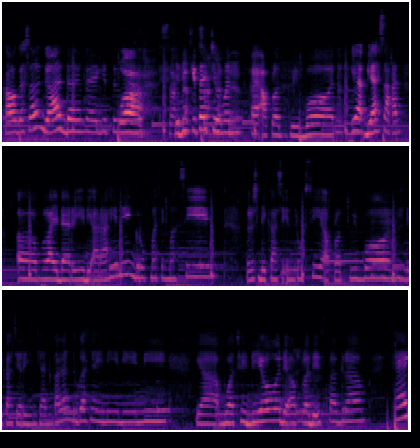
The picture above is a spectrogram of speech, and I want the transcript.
kalau nggak salah nggak ada yang kayak gitu. wah Jadi sangat- kita sangat cuman ya. kayak upload tribon. Mm-mm. Ya biasa kan eh, mulai dari diarahin nih grup masing-masing. Terus dikasih instruksi upload Mm-mm. terus dikasih rincian kalian tugasnya ini ini ini. Ya buat video diupload di Instagram. Kayak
